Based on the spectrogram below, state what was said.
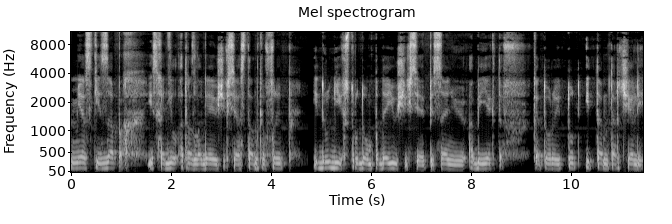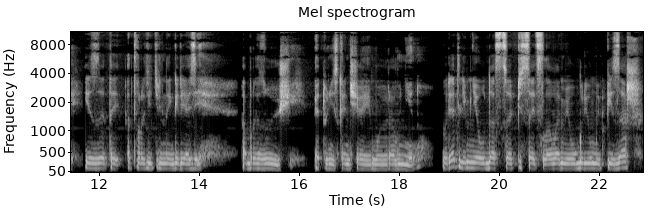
Мерзкий запах исходил от разлагающихся останков рыб и других с трудом подающихся описанию объектов, которые тут и там торчали из этой отвратительной грязи, образующей эту нескончаемую равнину. Вряд ли мне удастся описать словами угрюмый пейзаж,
